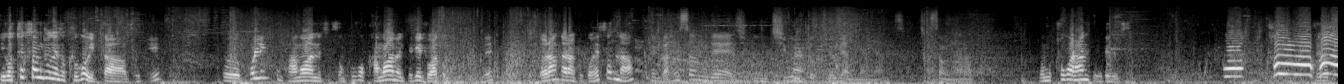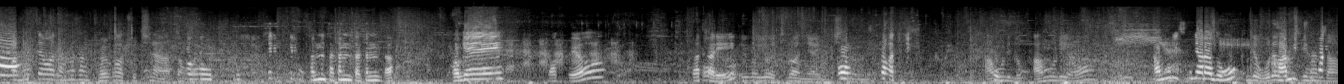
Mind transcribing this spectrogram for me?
이거 특성 중에서 그거 있다, 뭐지? 그, 폴링 방어하는 특성. 그거 강화하면 되게 좋았던 것 같은데? 너랑 나랑 그거 했었나? 그러니까 했었는데 지금 지금 네. 또 기억이 안 나냐? 특성이 하나도. 너무 초과를 한지 오래됐어. 어, 그래서 하, 하! 할 때마다 항상 결과가 좋진 않았던 거야. 어, 캐릭, 캐릭, 잡는다, 잡는다, 잡는다. 오케이. 왔고요. 왔다리. 어, 이거 이거 들어왔냐? 이거 어, 지금 들어갔지. 아무리 노, 아무리 어? 아무리 소냐라도. 근데 오래 감이 초과- 한다.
